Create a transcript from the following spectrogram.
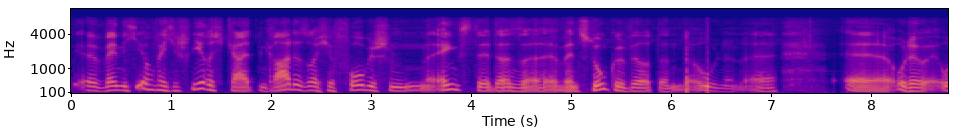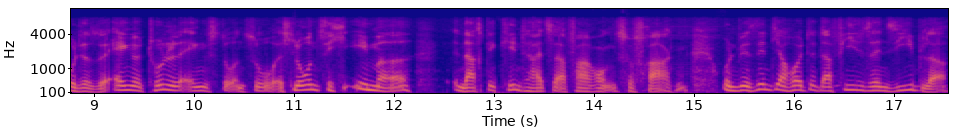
äh, wenn ich irgendwelche Schwierigkeiten, gerade solche phobischen Ängste, äh, wenn es dunkel wird, dann, oh, dann äh, äh, oder, oder so enge Tunnelängste und so. Es lohnt sich immer, nach den Kindheitserfahrungen zu fragen. Und wir sind ja heute da viel sensibler.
